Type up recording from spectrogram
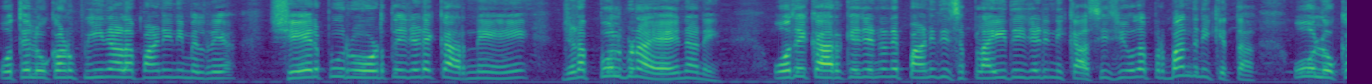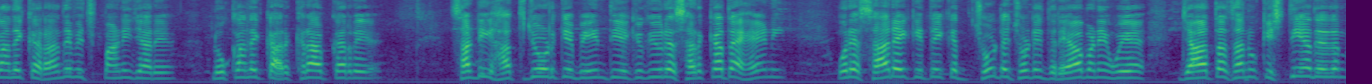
ਉੱਥੇ ਲੋਕਾਂ ਨੂੰ ਪੀਣ ਵਾਲਾ ਪਾਣੀ ਨਹੀਂ ਮਿਲ ਰਿਹਾ। ਸ਼ੇਰਪੁਰ ਰੋਡ ਤੇ ਜਿਹੜੇ ਘਰ ਨੇ, ਜਿਹੜਾ ਪੁਲ ਬਣਾਇਆ ਇਹਨਾਂ ਨੇ ਉਹਦੇ ਕਰਕੇ ਜਿਹਨਾਂ ਨੇ ਪਾਣੀ ਦੀ ਸਪਲਾਈ ਦੀ ਜਿਹੜੀ ਨਿਕਾਸੀ ਸੀ ਉਹਦਾ ਪ੍ਰਬੰਧ ਨਹੀਂ ਕੀਤਾ, ਉਹ ਲੋਕਾਂ ਦੇ ਘਰਾਂ ਦੇ ਵਿੱਚ ਪਾਣੀ ਜਾ ਰਿਹਾ, ਲੋਕਾਂ ਦੇ ਘਰ ਖਰਾਬ ਕਰ ਰਿਹਾ। ਸਾਡੀ ਹੱਥ ਜੋੜ ਕੇ ਬੇਨਤੀ ਹੈ ਕਿਉਂਕਿ ਉਰੇ ਸੜਕਾਂ ਤਾਂ ਹੈ ਨਹੀਂ, ਉਰੇ ਸਾਰੇ ਕਿਤੇ ਇੱਕ ਛੋਟੇ ਛੋਟੇ ਦਰਿਆ ਬਣੇ ਹੋਏ ਆ, ਜਾਂ ਤਾਂ ਸਾਨੂੰ ਕਿਸ਼ਤੀਆਂ ਦੇ ਦੇਣ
